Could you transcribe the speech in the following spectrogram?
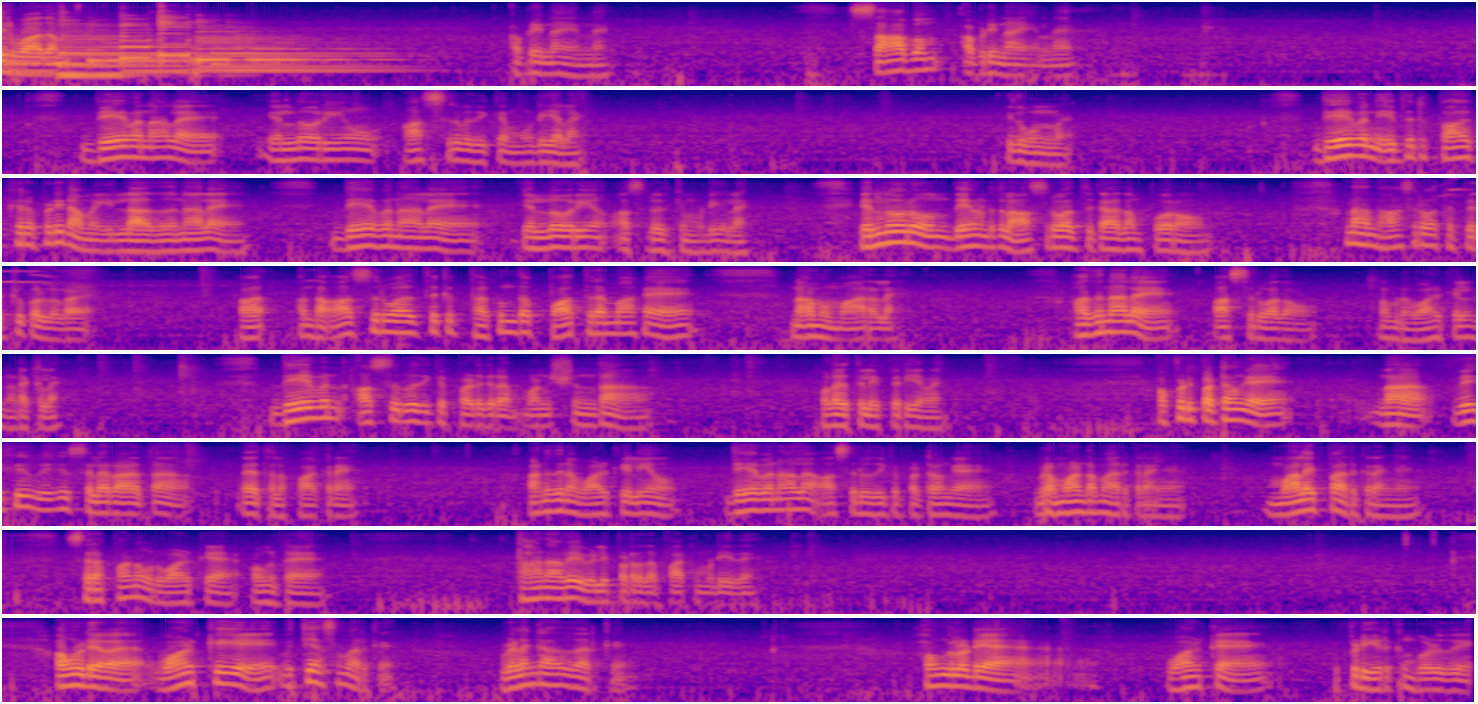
ஆசீர்வாதம். அப்படின்னா என்ன? சாபம் அப்படின்னா என்ன? தேவனால் எல்லோரையும் ஆசிர்வதிக்க முடியலை. இது உண்மை. தேவன் எதிர்பார்க்கிறபடி நாம் இல்லாததுனால தேவனால் எல்லோரையும் ஆசிர்வதிக்க முடியலை. எல்லோரும் தேவனிடத்தில் ஆசீர்வாதத்துக்காக தான் போகிறோம் ஆனால் அந்த ஆசீர்வாதத்தை பெற்றுக்கொள்ளலை. ஆ- அந்த ஆசீர்வாதத்துக்கு தகுந்த பாத்திரமாக நாம் மாறலை. அதனால் ஆசீர்வாதம் நம்மளோட வாழ்க்கையில் நடக்கலை. தேவன் ஆசீர்வதிக்கப்படுகிற மனுஷன்தான் உலகத்திலே பெரியவன். அப்படிப்பட்டவங்க நான் வெகு வெகு சிலராக தான் வேதத்தில் பார்க்குறேன். அனுதின வாழ்க்கையிலையும் தேவனால் ஆசிர்வதிக்கப்பட்டவங்க பிரம்மாண்டமாக இருக்கிறாங்க மலைப்பாக இருக்கிறாங்க. சிறப்பான ஒரு வாழ்க்கை அவங்ககிட்ட தானாகவே வெளிப்படுறத பார்க்க முடியுது. அவங்களுடைய வாழ்க்கையே வித்தியாசமாக இருக்குது விளங்காததாக இருக்குது அவங்களுடைய வாழ்க்கை இப்படி இருக்கும் பொழுது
